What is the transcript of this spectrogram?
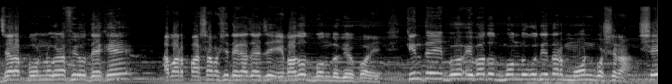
যারা পর্নোগ্রাফিও দেখে, আবার পাশাপাশি দেখা যায় যে এবাদত বন্দগীও করে। কিন্তু এই এবাদত বন্দুক দিয়ে তার মন বসে না। সে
